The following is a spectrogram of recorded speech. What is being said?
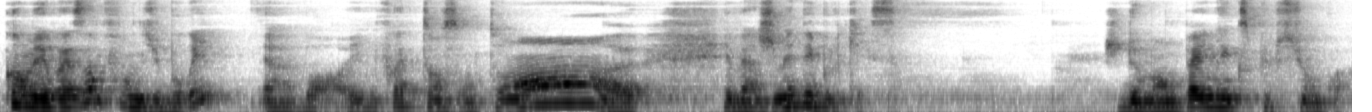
quand mes voisins font du bruit, euh, bon, une fois de temps en temps, euh, eh ben, je mets des boules caisses. Je demande pas une expulsion, quoi.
